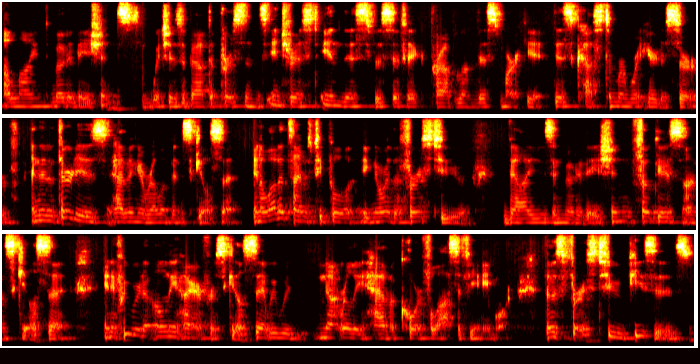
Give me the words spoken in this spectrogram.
aligned motivations, which is about the person's interest in this specific problem, this market, this customer we're here to serve. And then the third is having a relevant skill set. And a lot of times people ignore the first two values and motivation, focus on skill set. And if we were to only hire for skill set, we would not really have a core philosophy anymore. Those first two pieces,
